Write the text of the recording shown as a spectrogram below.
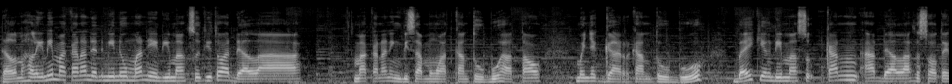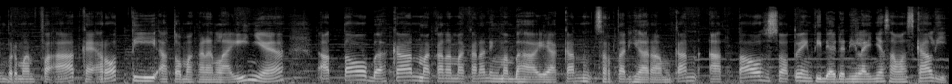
Dalam hal ini makanan dan minuman yang dimaksud itu adalah makanan yang bisa menguatkan tubuh atau menyegarkan tubuh. Baik yang dimasukkan adalah sesuatu yang bermanfaat kayak roti atau makanan lainnya atau bahkan makanan-makanan yang membahayakan serta diharamkan atau sesuatu yang tidak ada nilainya sama sekali.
